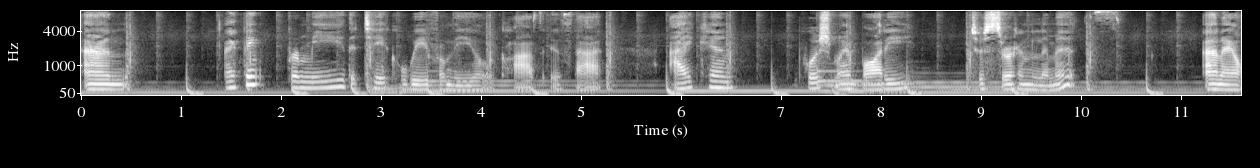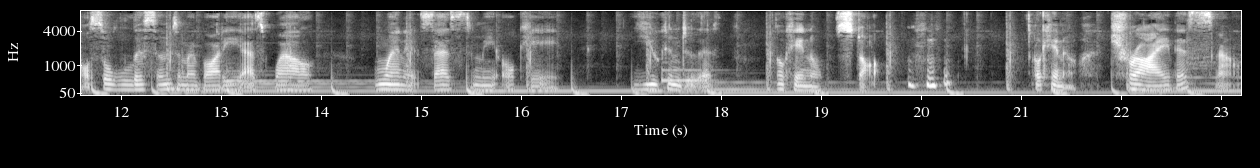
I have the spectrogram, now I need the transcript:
And I think for me, the takeaway from the yoga class is that I can push my body to certain limits. And I also listen to my body as well when it says to me, okay, you can do this. Okay, no, stop. okay, now try this now.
